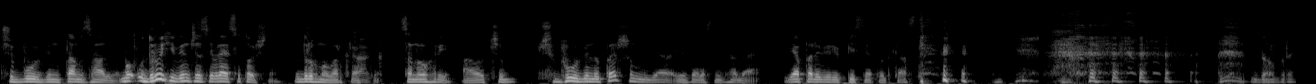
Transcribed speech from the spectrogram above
чи був він там згаданий. Бо у другій він вже з'являється точно, у другому Варкрафті, саме у грі. А от чи, чи був він у першому, я, я зараз не згадаю. Я перевірю після подкасту. Добре.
